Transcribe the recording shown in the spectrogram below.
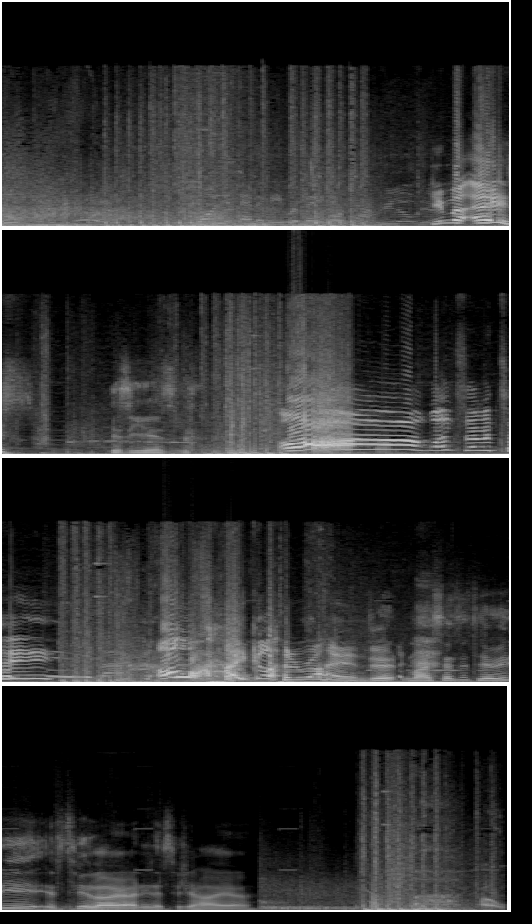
Oh. One enemy remaining. Give me an ace. Yes, he is. Oh, 117. Oh my god, Ryan. Dude, my sensitivity is too low. I need to switch it higher. Oh.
